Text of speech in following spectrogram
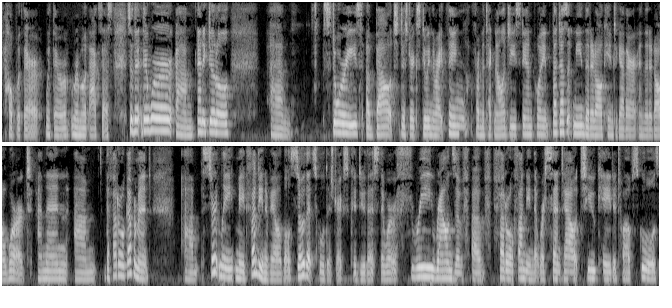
help with their with their remote access. So there, there were um, anecdotal. Um, stories about districts doing the right thing from the technology standpoint, that doesn't mean that it all came together and that it all worked. And then um, the federal government um, certainly made funding available so that school districts could do this. There were three rounds of, of federal funding that were sent out to K to 12 schools,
